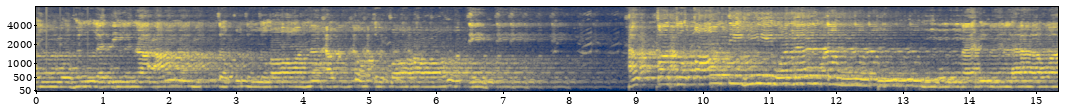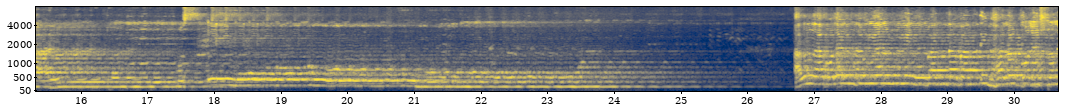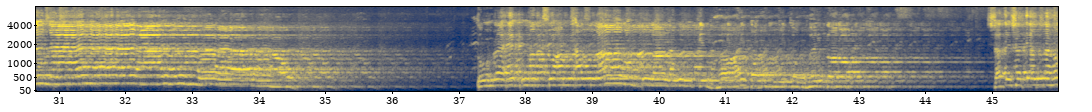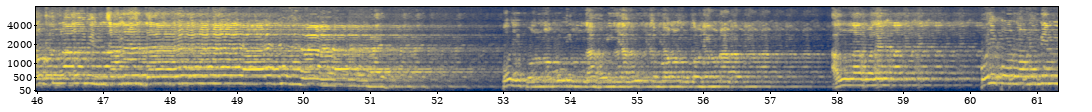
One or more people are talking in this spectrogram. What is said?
أيها الذين آمنوا اتقوا الله حق تقاته. حق تقاته ولا تموتن إلا وأنتم مسلمون. الله ভালো করে শুনে তোমরা একমাত্র আমি আল্লাহ রব্বুল আলামিনকে ভয় করো মৃত ভয় করো। সাথে সাথে আল্লাহ রব্বুল আলামিন জানা দেয়। পরিপূর্ণ মুমিন না হইয়া মৃত্যুবরণ করিও না। আল্লাহ বলেন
